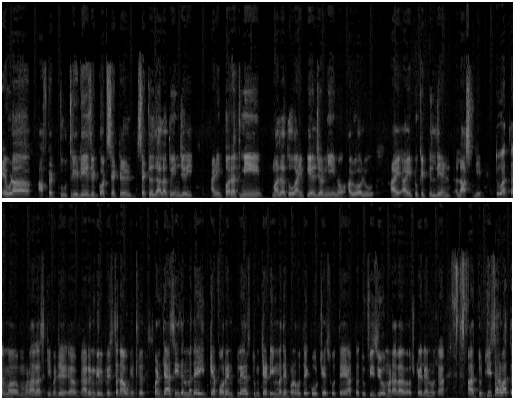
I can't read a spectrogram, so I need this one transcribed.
एवढा after two three days it got settle settle झाला तो इंजरी आणि परत मी माझा तो आयपीएल जर्नी यु नो हळूहळू I I took it till the end last game तू आता म्हणालास की म्हणजे ऍरन गिलक्रिस्टचं नाव घेतलं पण त्या सीझनमध्ये इतक्या फॉरेन प्लेयर्स तुमच्या टीममध्ये पण होते कोचेस होते. आता तू फिजिओ म्हणाला ऑस्ट्रेलियन होता. तुझी सर्वात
